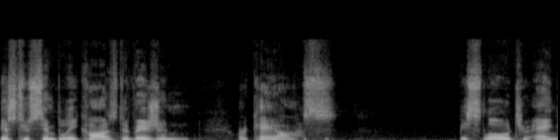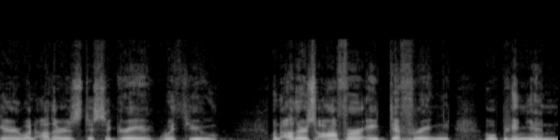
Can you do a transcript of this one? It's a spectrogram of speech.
is to simply cause division or chaos. Be slow to anger when others disagree with you, when others offer a differing opinion.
